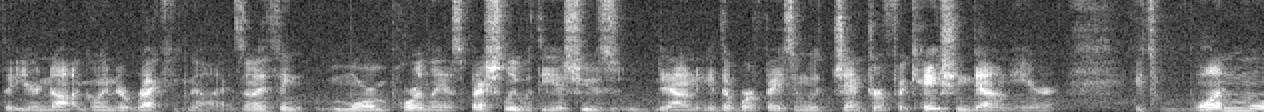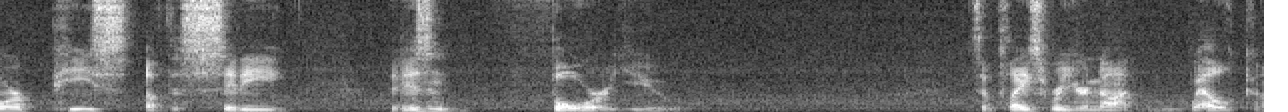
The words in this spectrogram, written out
that you're not going to recognize. And I think more importantly, especially with the issues down that we're facing with gentrification down here, it's one more piece of the city that isn't for you. It's a place where you're not welcome.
